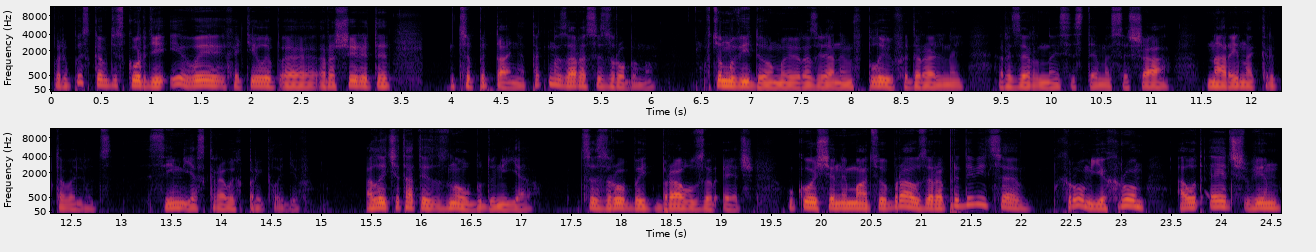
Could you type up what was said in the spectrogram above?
Переписка в Діскорді, і ви хотіли б е, розширити це питання. Так ми зараз і зробимо. В цьому відео ми розглянемо вплив Федеральної резервної системи США на ринок криптовалют. Сім яскравих прикладів. Але читати знову буду не я. Це зробить браузер Edge. У кого ще нема цього браузера, придивіться, Chrome є Chrome, а от Edge він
